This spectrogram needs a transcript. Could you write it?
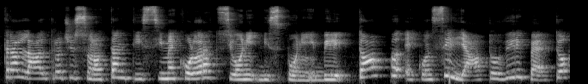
tra l'altro ci sono tantissime colorazioni disponibili. Top e consigliato vi ripeto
